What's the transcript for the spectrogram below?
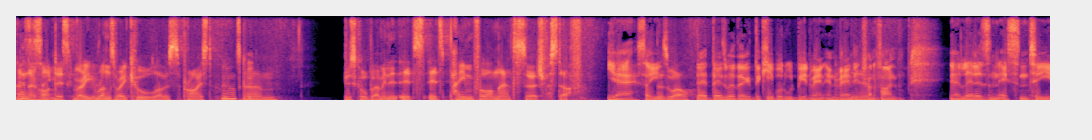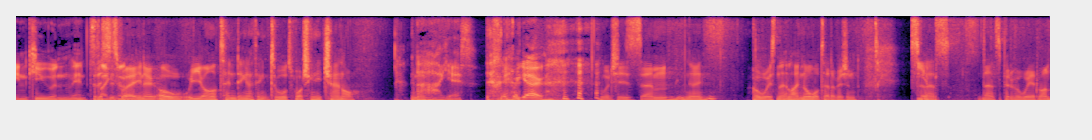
and no hard disk. Very runs very cool. I was surprised. Oh, that's good. Um, which is cool, but I mean, it, it's it's painful on that to search for stuff yeah, so you, as well. there, there's where the, the keyboard would be advan- an advantage Yeah. trying to find know, letters and S and T and Q and it's So this like, is uh, where you know, oh, you are tending, I think, towards watching a channel, you know, ah yes, here we go. which is um, you know, oh, isn't that like normal television? So Yep. that's that's a bit of a weird one.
